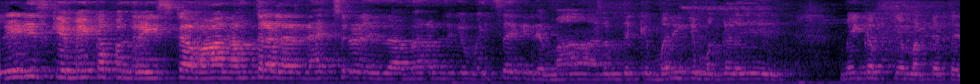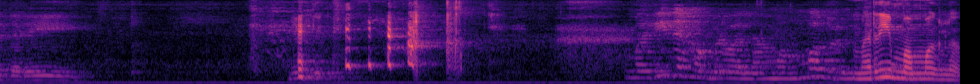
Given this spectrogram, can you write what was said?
ಲೇಡೀಸ್ಗೆ ಮೇಕಪ್ ಅಂದ್ರೆ ಇಷ್ಟವಾ? ನಮ್ಮ ಥರ ಎಲ್ಲ ನ್ಯಾಚುರಲ್ ಇಲ್ಲ. ಅಮ್ಮ ನಮ್ದಕ್ಕೆ ವಯಸ್ಸಾಗಿದೆ ಅಮ್ಮ. ನಮ್ದಕ್ಕೆ ಮರಿಗೆ ಮಗಳು ಮೇಕಪ್ಗೆ ಮಾಡ್ಕೊತಾ ಇದ್ದಾರೆ. ಮರಿ ಮೊಮ್ಮಗಳು.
